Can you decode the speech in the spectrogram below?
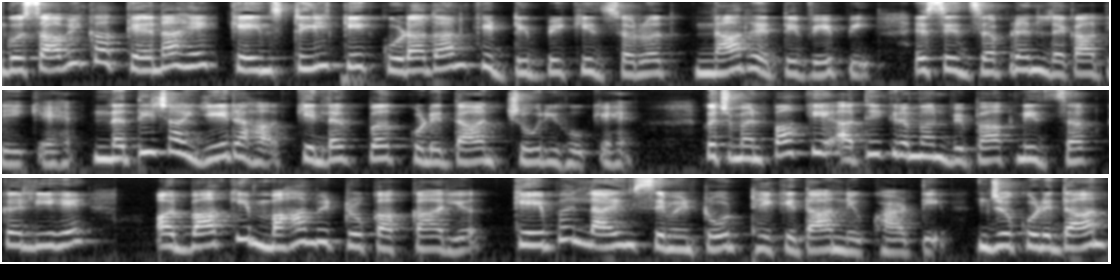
गोसावी का कहना है कि स्टील के कूड़ादान के डिब्बे की ज़रूरत न रहते हुए भी इसे जबरन लगा दिए गए हैं। नतीजा ये रहा कि लगभग कूड़ेदान चोरी हो गए हैं। कुछ मनपा के अतिक्रमण विभाग ने जब्त कर लिए है और बाकी महामेट्रो का कार्य केबल लाइन सीमेंट रोड ठेकेदार ने उखाड़ दी जो कूड़ेदान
